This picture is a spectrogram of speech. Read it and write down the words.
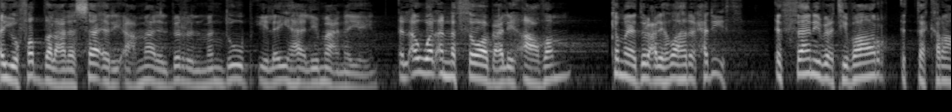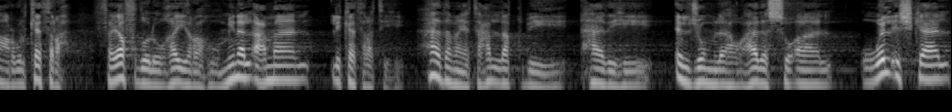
أن يفضل على سائر أعمال البر المندوب إليها لمعنيين. الأول أن الثواب عليه أعظم كما يدل عليه ظاهر الحديث. الثاني باعتبار التكرار والكثرة. فيفضل غيره من الأعمال لكثرته. هذا ما يتعلق بهذه الجملة وهذا السؤال والإشكال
